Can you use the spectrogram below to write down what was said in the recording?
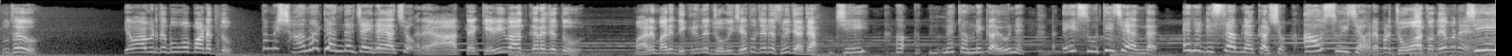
શું થયું? કેમ આવી રીતે બૂમો પાડે તું? તમે શા માટે અંદર જઈ રહ્યા છો? અરે આ તે કેવી વાત કરે છે તું? મારે મારી દીકરીને જોવી છે તું જઈને સુઈ જા જા. જી મેં તમને કહ્યું ને એ સૂતી છે અંદર. એને ડિસ્ટર્બ ન કરશો. આવ સુઈ જાઓ. અરે પણ જોવા તો દે મને. જી!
